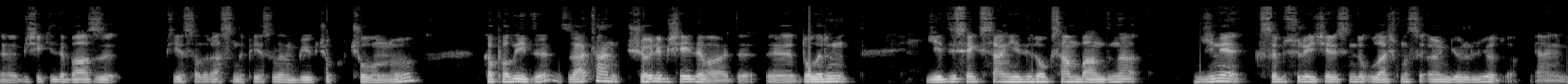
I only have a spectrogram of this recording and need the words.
e, bir şekilde bazı piyasalar aslında piyasaların büyük çok çoğunluğu kapalıydı. Zaten şöyle bir şey de vardı. E, doların 7.80-7.90 bandına yine kısa bir süre içerisinde ulaşması öngörülüyordu. Yani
